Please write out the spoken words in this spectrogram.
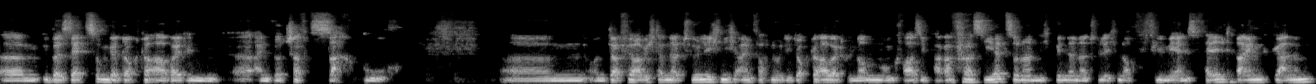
ähm, Übersetzung der Doktorarbeit in äh, ein Wirtschaftssachbuch. Ähm, und dafür habe ich dann natürlich nicht einfach nur die Doktorarbeit genommen und quasi paraphrasiert, sondern ich bin dann natürlich noch viel mehr ins Feld reingegangen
